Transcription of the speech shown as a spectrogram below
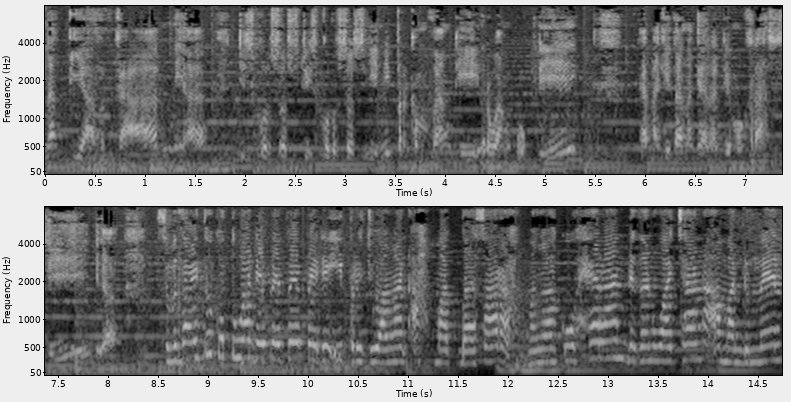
nah biarkan ya diskursus-diskursus ini berkembang di ruang publik karena kita negara demokrasi ya. Sementara itu Ketua DPP PDI Perjuangan Ahmad Basarah mengaku heran dengan wacana amandemen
